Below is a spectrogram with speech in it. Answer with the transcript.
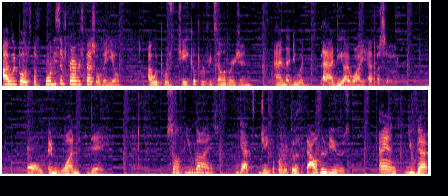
I would post the 40 subscriber special video. I would post Jacob Perfect celebration, and I do a bad DIY episode. All in one day. So if you guys get Jacob Perfect to a thousand views and you get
